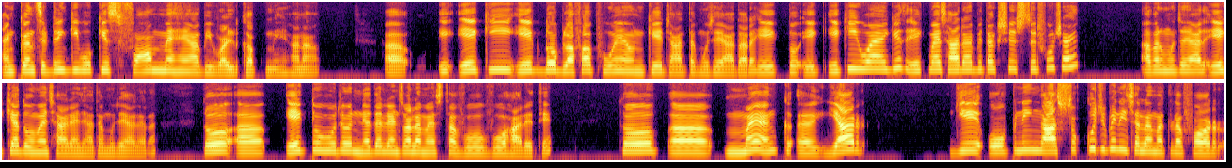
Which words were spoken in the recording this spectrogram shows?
and considering कि वो किस फॉर्म में है अभी वर्ल्ड कप में, है ना? एक ही, एक दो ब्लफअप हुए हैं उनके, जहाँ तक मुझे याद आ रहा है। एक तो एक एक ही हुआ है कि एक मैच आ रहा है अभी तक सिर्फ़ वो शायद, अगर मुझे याद, एक या दो मैच रहे हैं जहाँ तक मुझे याद आ रहा। तो एक तो वो जो नेदरलैंड्स वाला मैच था, वो वो हारे थे। तो मयंक यार ये ओपनिंग आज तो कुछ भी नहीं चला मतलब फॉर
